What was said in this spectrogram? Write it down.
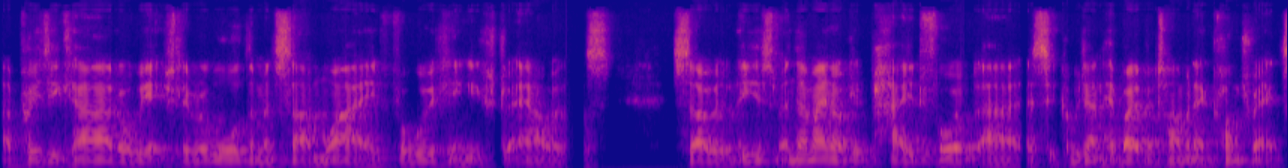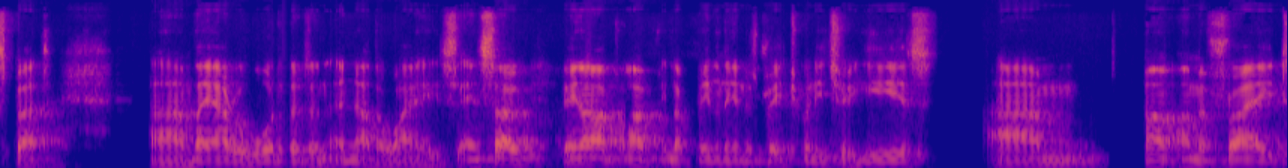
a Prezzy card or we actually reward them in some way for working extra hours. So yes, and they may not get paid for it. Uh, we don't have overtime in our contracts, but um, they are rewarded in, in, other ways. And so, I mean, I've, I've you know, been in the industry 22 years. Um, I'm afraid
